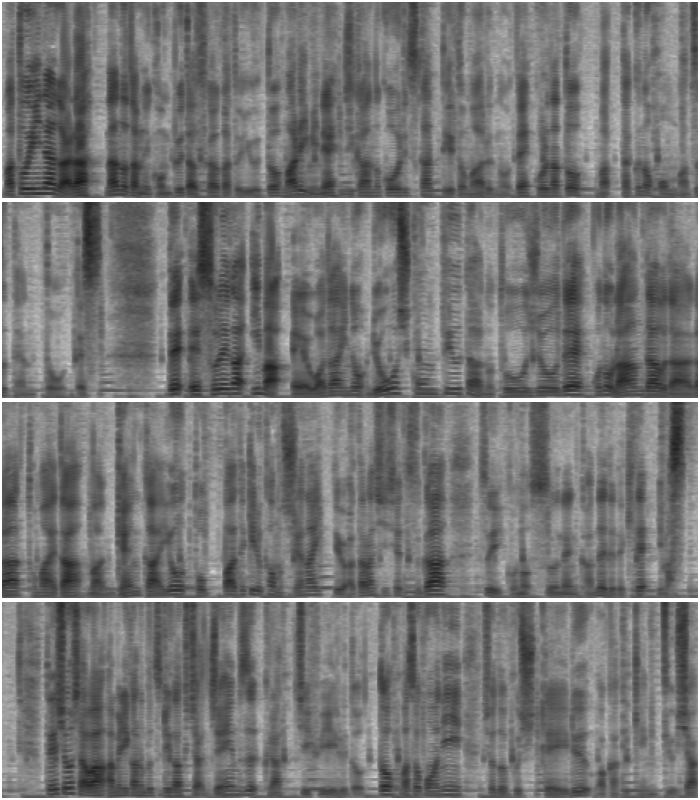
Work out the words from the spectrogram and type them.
まあ、と言いながら、何のためにコンピューターを使うかというと、まあ、ある意味ね、時間の効率化っていうともあるので、これだと全くの本末転倒です。で、それが今、話題の量子コンピューターの登場で、このランダウダーが唱えた、まあ、限界を突破できるかもしれないっていう新しい説が、ついこの数年間で出てきています。提唱者はアメリカの物理学者ジェームズ・クラッチフィールドと、まあ、そこに所属している若き研究者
